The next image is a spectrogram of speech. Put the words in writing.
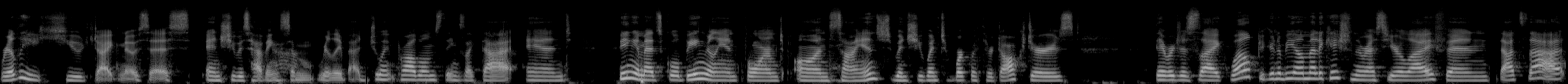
really huge diagnosis and she was having some really bad joint problems things like that and being in med school being really informed on science when she went to work with her doctors they were just like well you're going to be on medication the rest of your life and that's that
